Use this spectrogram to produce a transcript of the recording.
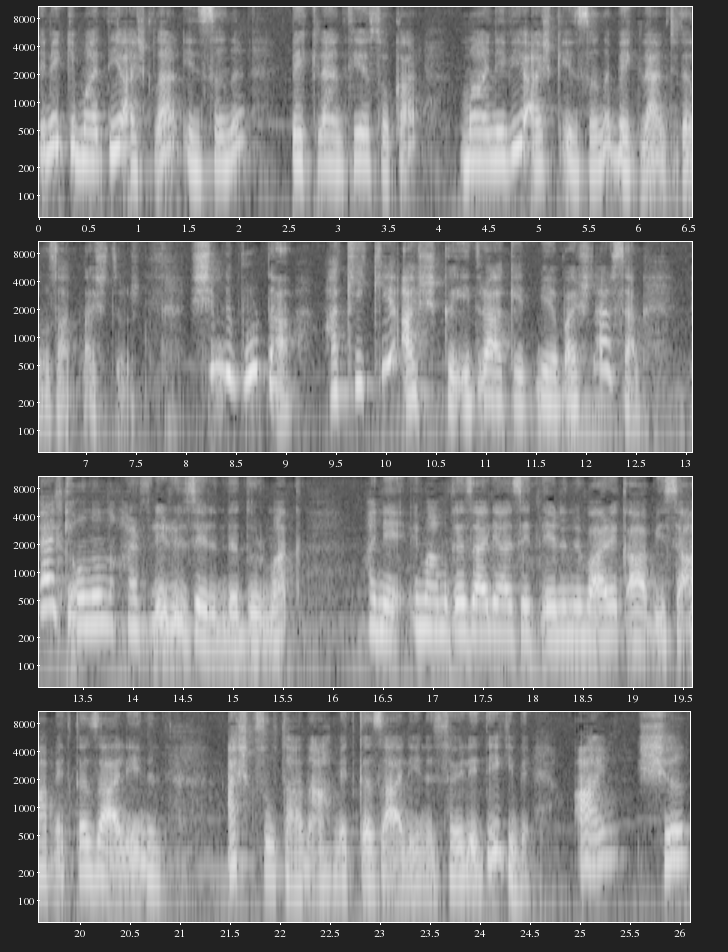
Demek ki maddi aşklar insanı beklentiye sokar. Manevi aşk insanı beklentiden uzaklaştırır. Şimdi burada hakiki aşkı idrak etmeye başlarsak belki onun harfleri üzerinde durmak hani İmam Gazali Hazretleri'nin mübarek abisi Ahmet Gazali'nin Aşk Sultanı Ahmet Gazali'nin söylediği gibi ayn, şın,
